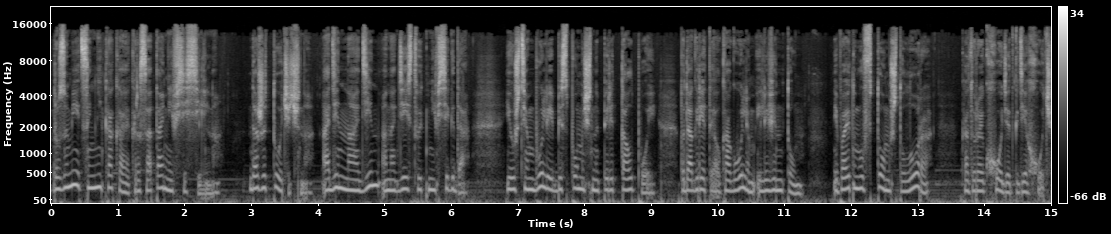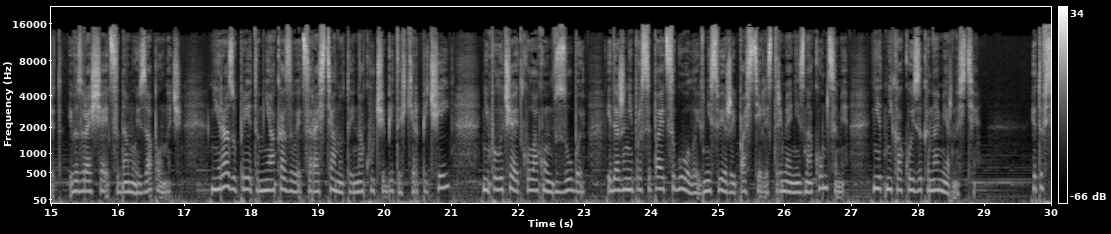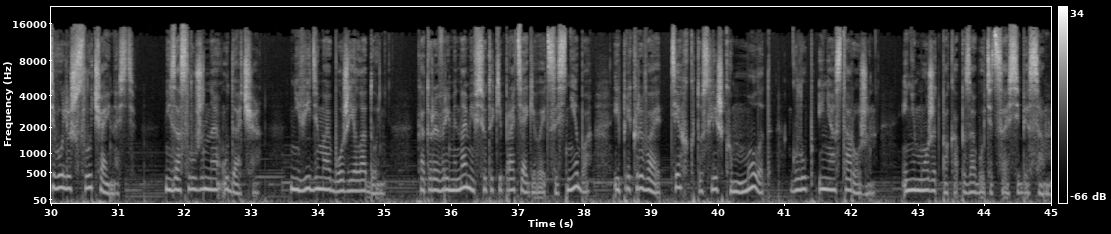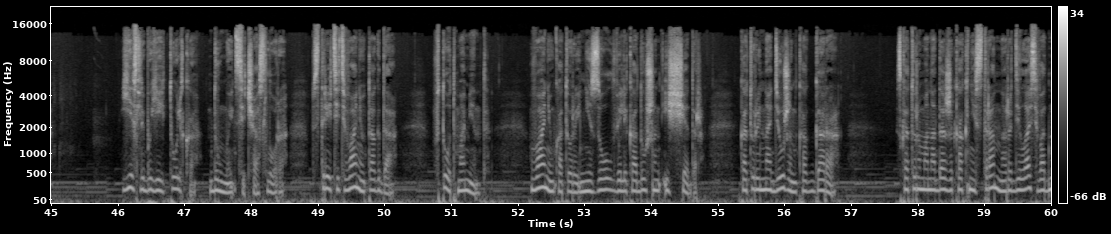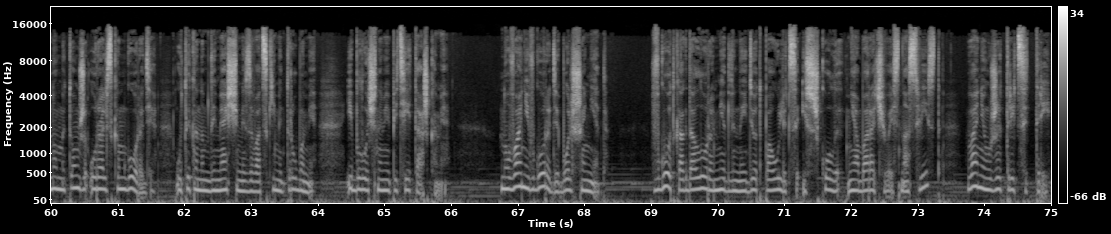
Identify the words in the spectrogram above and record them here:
Разумеется, никакая красота не всесильна – даже точечно, один на один она действует не всегда, и уж тем более беспомощно перед толпой, подогретой алкоголем или винтом. И поэтому в том, что Лора, которая ходит где хочет и возвращается домой за полночь, ни разу при этом не оказывается растянутой на куче битых кирпичей, не получает кулаком в зубы и даже не просыпается голой в несвежей постели с тремя незнакомцами, нет никакой закономерности. Это всего лишь случайность незаслуженная удача, невидимая Божья ладонь, которая временами все-таки протягивается с неба и прикрывает тех, кто слишком молод, глуп и неосторожен, и не может пока позаботиться о себе сам. Если бы ей только, думает сейчас Лора, встретить Ваню тогда, в тот момент. Ваню, который не зол, великодушен и щедр, который надежен, как гора – с которым она даже, как ни странно, родилась в одном и том же уральском городе, утыканном дымящими заводскими трубами и блочными пятиэтажками. Но Вани в городе больше нет. В год, когда Лора медленно идет по улице из школы, не оборачиваясь на свист, Ваня уже 33.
